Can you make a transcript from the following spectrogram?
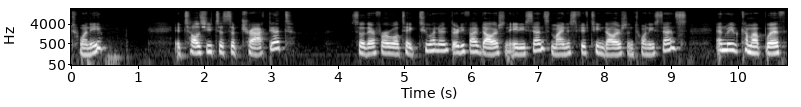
20. It tells you to subtract it. So therefore we'll take $235.80 minus $15.20 and we come up with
